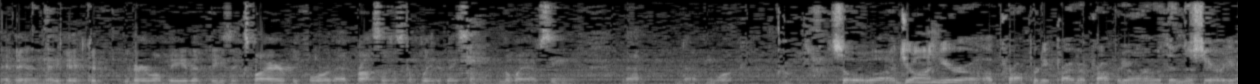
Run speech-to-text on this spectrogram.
It, it, it could very well be that these expire before that process is completed based on the way I've seen that, that work. So, uh, John, you're a a property, private property owner within this area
